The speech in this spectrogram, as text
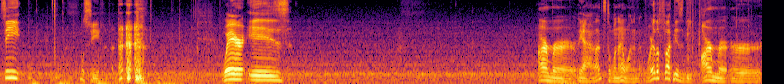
See, we'll see. Where is armor? Yeah, that's the one I want to know. Where the fuck is the armor?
